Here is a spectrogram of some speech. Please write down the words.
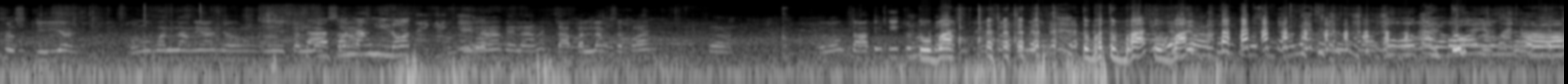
Sa ski yan. Mangukan lang yan, yung Sa lang sa... aton lang hilot. Hindi na, kailangan tapal lang sa pan. Sa... Sa akin dito lang. Tuba. tuba, tuba, tuba. Oo, tampo, yung ano.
